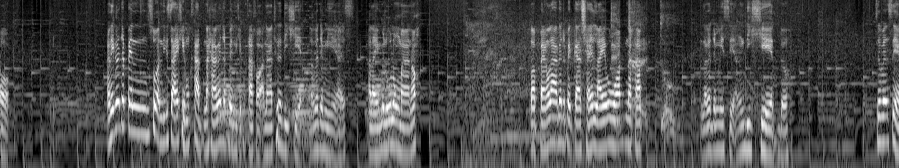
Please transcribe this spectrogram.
ออก อันนี้ก็จะเป็นส่วนดีไซน์เข็มขัดนะฮะ ก็จะเป็นเข็มขัดของอนาเธอร์ดีเคทแล้วก็จะมีอะไรไม่รู้ลงมาเนาะตอนแปลงร่างก็จะเป็นการใช้ไลท์วอตนะครับ แล้วก็จะมีเสียงดีเคดเด้อจะเป็นเสียง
